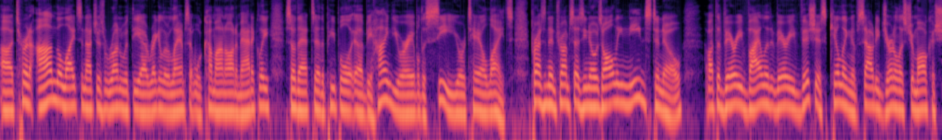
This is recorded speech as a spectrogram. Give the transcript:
Uh, turn on the lights and not just run with the uh, regular lamps that will come on automatically so that uh, the people uh, behind you are able to see your tail lights. President Trump says he knows all he needs to know about the very violent, very vicious killing of Saudi journalist Jamal Khashoggi,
